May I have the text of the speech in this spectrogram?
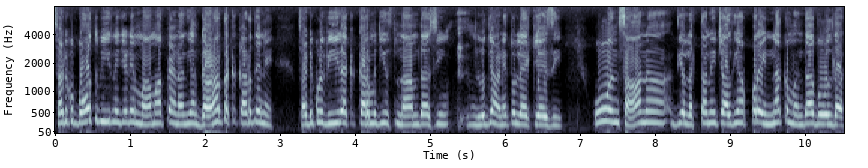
ਸਾਡੇ ਕੋਲ ਬਹੁਤ ਵੀਰ ਨੇ ਜਿਹੜੇ ਮਾਮਾ ਭੈਣਾਂ ਦੀਆਂ ਗਾਲਾਂ ਤੱਕ ਕੱਢਦੇ ਨੇ। ਸਾਡੇ ਕੋਲ ਵੀਰ ਇੱਕ ਕਰਮਜੀਤ ਨਾਮ ਦਾ ਅਸੀਂ ਲੁਧਿਆਣੇ ਤੋਂ ਲੈ ਕੇ ਆਏ ਸੀ। ਉਹ ਇਨਸਾਨ ਦੀਆਂ ਲੱਤਾਂ ਨਹੀਂ ਚੱਲਦੀਆਂ, ਪਰ ਇੰਨਾ ਕੁ ਮੰਦਾ ਬੋਲਦਾ,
